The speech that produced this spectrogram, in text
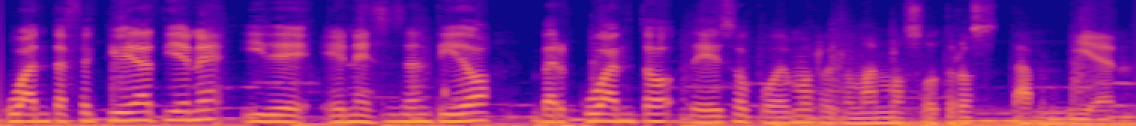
cuánta efectividad tiene y de, en ese sentido, ver cuánto de eso podemos retomar nosotros también.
